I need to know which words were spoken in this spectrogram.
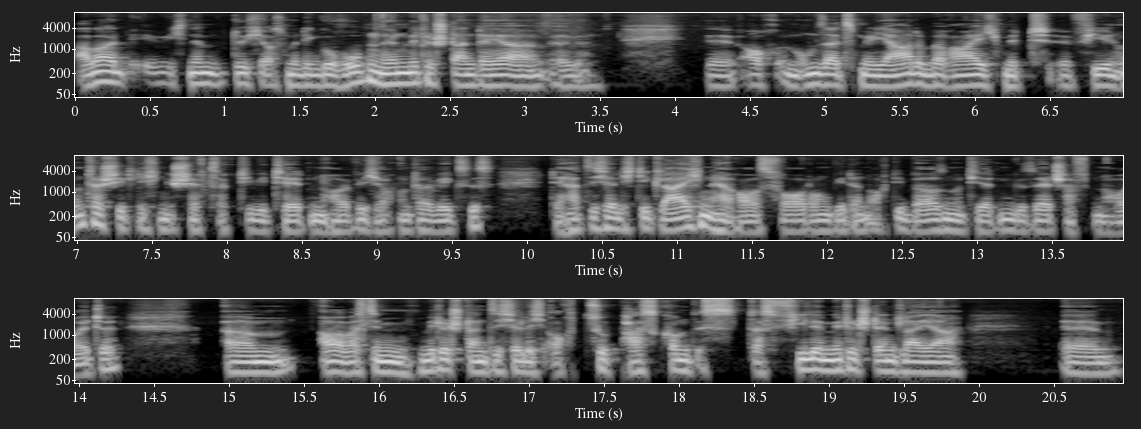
Aber ich nehme durchaus mal den gehobenen Mittelstand, der ja äh, äh, auch im Umsatzmilliardebereich mit äh, vielen unterschiedlichen Geschäftsaktivitäten häufig auch unterwegs ist. Der hat sicherlich die gleichen Herausforderungen wie dann auch die börsennotierten Gesellschaften heute. Ähm, aber was dem Mittelstand sicherlich auch zu Pass kommt, ist, dass viele Mittelständler ja ähm,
